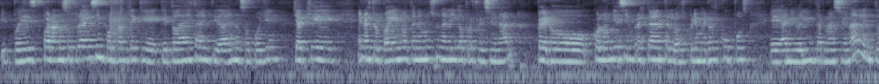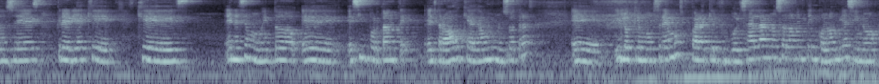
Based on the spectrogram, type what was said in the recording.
y pues para nosotros es importante que, que todas estas entidades nos apoyen, ya que en nuestro país no tenemos una liga profesional, pero Colombia siempre está entre los primeros cupos eh, a nivel internacional, entonces creería que, que en ese momento eh, es importante el trabajo que hagamos nosotras eh, y lo que mostremos para que el fútbol sala no solamente en Colombia, sino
